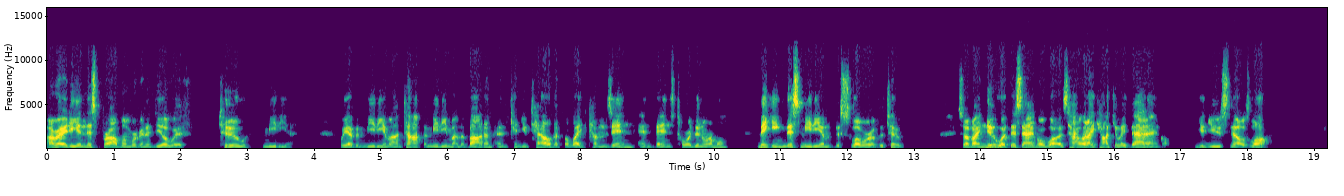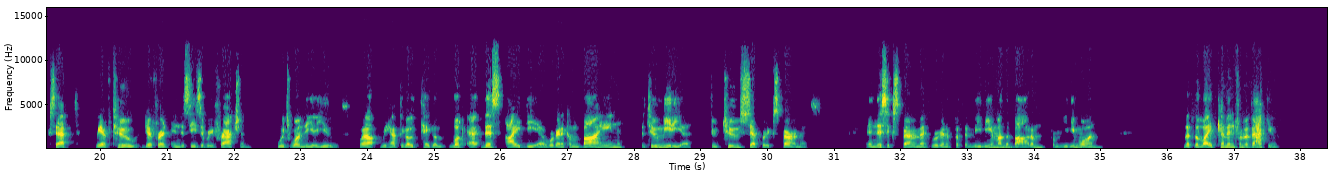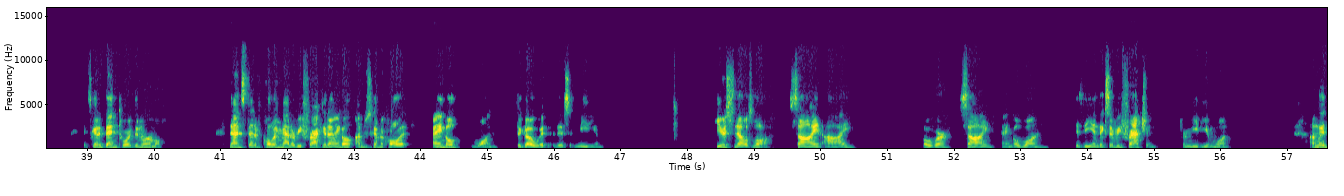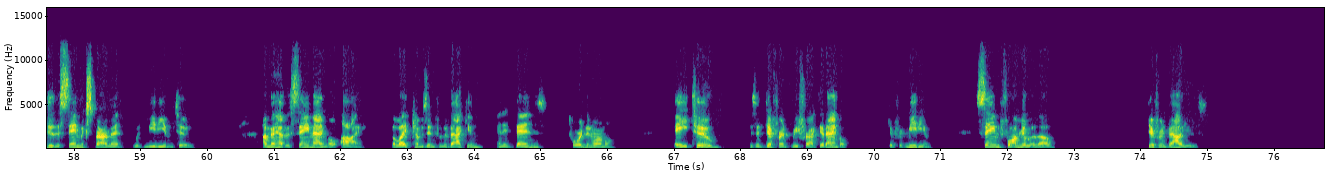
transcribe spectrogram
Alrighty, in this problem, we're going to deal with two media. We have a medium on top, a medium on the bottom, and can you tell that the light comes in and bends toward the normal, making this medium the slower of the two? So if I knew what this angle was, how would I calculate that angle? You'd use Snell's law, except we have two different indices of refraction. Which one do you use? Well, we have to go take a look at this idea. We're going to combine the two media through two separate experiments. In this experiment, we're going to put the medium on the bottom for medium one, let the light come in from a vacuum. It's going to bend toward the normal. Now, instead of calling that a refracted angle, I'm just going to call it angle one to go with this medium. Here's Snell's law. Sine I over sine angle one is the index of refraction for medium one. I'm going to do the same experiment with medium two. I'm going to have the same angle, I. The light comes in from the vacuum and it bends toward the normal. A2 is a different refracted angle, different medium. Same formula though, different values.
